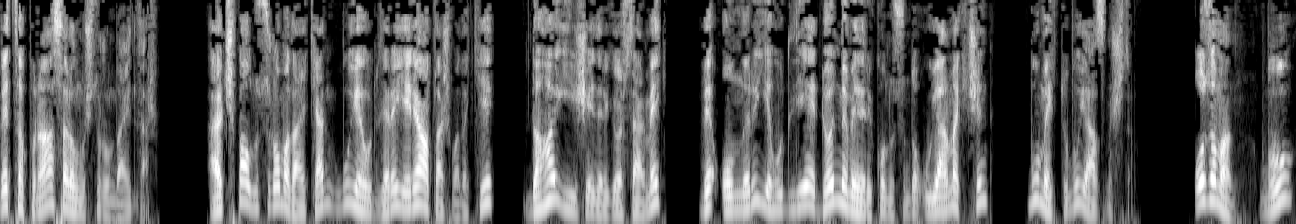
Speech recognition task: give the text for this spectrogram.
ve tapınağa sarılmış durumdaydılar. Elçi Paulus Roma'dayken bu Yahudilere yeni antlaşmadaki daha iyi şeyleri göstermek ve onları Yahudiliğe dönmemeleri konusunda uyarmak için bu mektubu yazmıştı. O zaman bu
